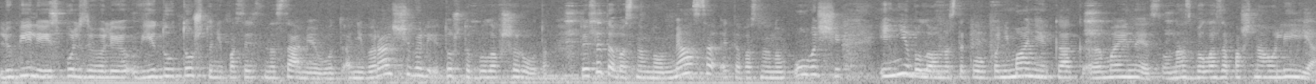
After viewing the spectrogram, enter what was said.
любили и использовали в еду то, что непосредственно сами вот они выращивали, и то, что было в широтах. То есть это в основном мясо, это в основном овощи. И не было у нас такого понимания, как э, майонез. У нас была запашная олия.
